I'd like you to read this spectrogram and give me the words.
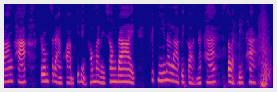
บ้างคะร่วมแสดงความคิดเห็นเข้ามาในช่องได้ คลิปนี้นาลาไปก่อนนะคะ สวัสดีค่ะ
